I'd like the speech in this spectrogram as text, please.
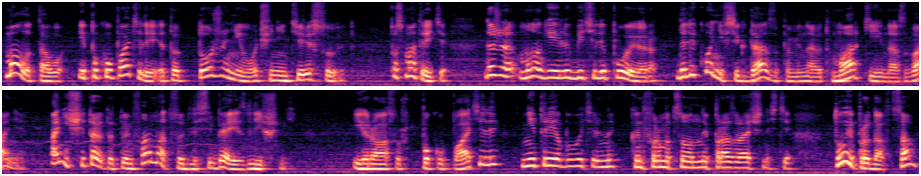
Мало того, и покупателей это тоже не очень интересует. Посмотрите, даже многие любители пуэра далеко не всегда запоминают марки и названия – они считают эту информацию для себя излишней. И раз уж покупатели не требовательны к информационной прозрачности, то и продавцам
